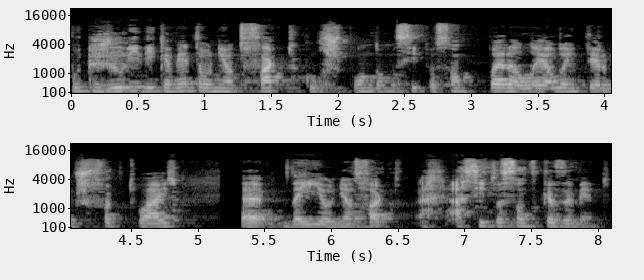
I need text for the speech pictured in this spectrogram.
Porque juridicamente a união de facto corresponde a uma situação paralela em termos factuais, uh, daí a união de facto, à situação de casamento.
